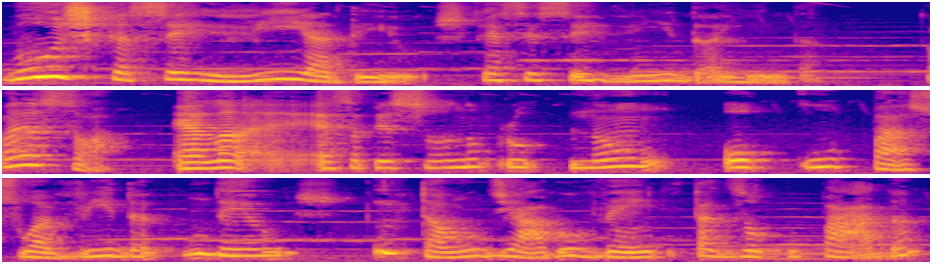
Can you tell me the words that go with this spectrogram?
busca servir a Deus, quer ser servida ainda. Olha só, ela, essa pessoa não, não ocupa a sua vida com Deus. Então o diabo vem, está desocupada,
